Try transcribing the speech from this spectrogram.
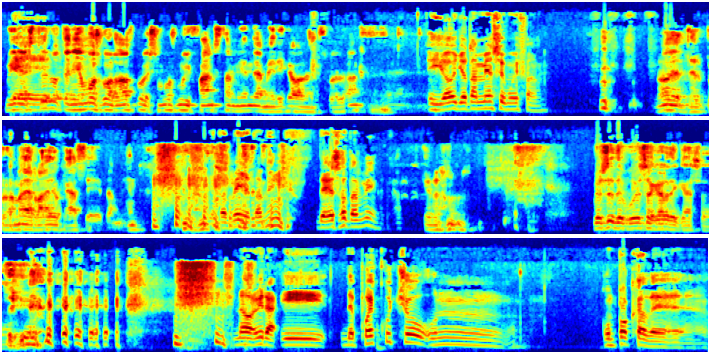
Mira, este lo teníamos guardado porque somos muy fans también de América Valenzuela, Y yo, yo también soy muy fan. ¿no? Del, del programa de radio que hace también. Yo también, yo también. De eso también. Que no- No se te puede sacar de casa. ¿eh? No, mira, y después escucho un, un podcast de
